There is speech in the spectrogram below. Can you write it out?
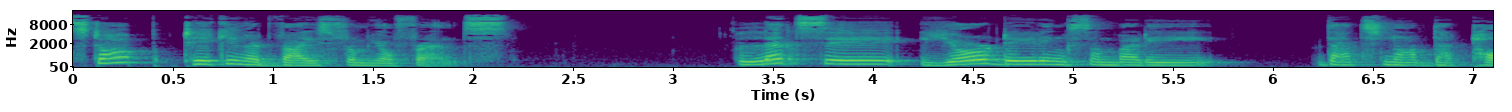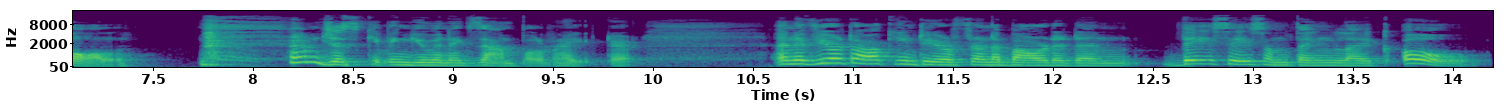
Stop taking advice from your friends. Let's say you're dating somebody that's not that tall. I'm just giving you an example right there. And if you're talking to your friend about it and they say something like, oh,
